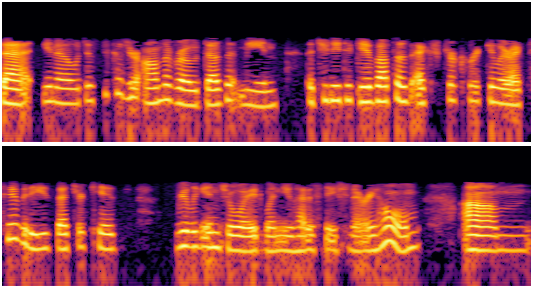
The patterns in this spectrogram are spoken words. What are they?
that, you know, just because you're on the road doesn't mean that you need to give up those extracurricular activities that your kids really enjoyed when you had a stationary home. Um,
